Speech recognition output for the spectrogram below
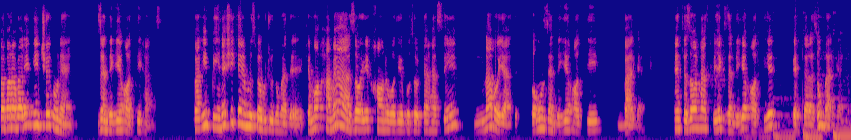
و بنابراین این چگونه زندگی عادی هست؟ و این بینشی که امروز به وجود اومده که ما همه اعضای خانواده بزرگتر هستیم نباید با اون زندگی عادی برگردیم. انتظار هست به یک زندگی عادی بهتر از اون برگردیم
